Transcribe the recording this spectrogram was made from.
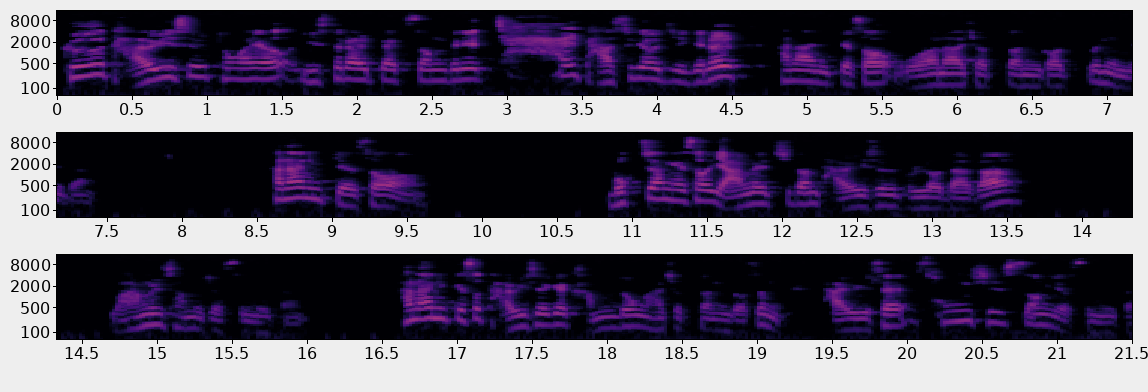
그 다윗을 통하여 이스라엘 백성들이 잘 다스려지기를 하나님께서 원하셨던 것 뿐입니다. 하나님께서 목장에서 양을 치던 다윗을 불러다가 왕을 삼으셨습니다. 하나님께서 다윗에게 감동하셨던 것은 다윗의 성실성이었습니다.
